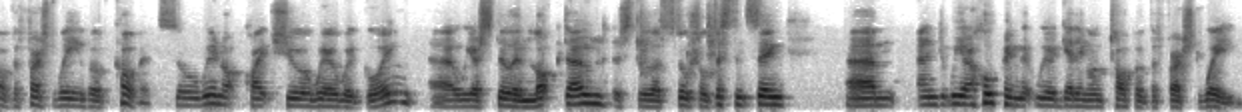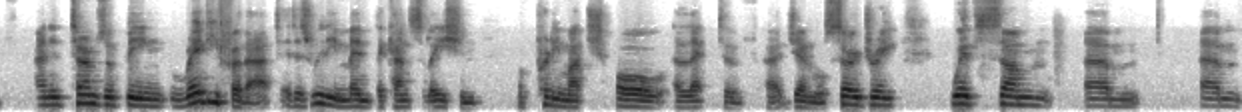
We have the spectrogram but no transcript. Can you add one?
of the first wave of COVID. So we're not quite sure where we're going. Uh, we are still in lockdown. There's still a social distancing, um, and we are hoping that we're getting on top of the first wave. And in terms of being ready for that, it has really meant the cancellation of pretty much all elective uh, general surgery, with some um, um,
